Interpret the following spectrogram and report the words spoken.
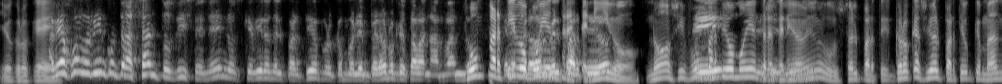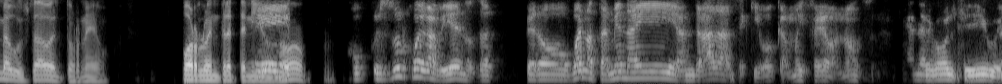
Yo creo que Había jugado bien contra Santos, dicen, ¿eh? los que vieron el partido, porque como el emperador, porque estaba narrando. fue un partido muy partido. entretenido. No, sí, fue un Sí, partido muy sí, sí, entretenido. A mí me gustó el partido. Creo que ha sido el partido que más me ha gustado del torneo. Por lo entretenido, Sí. ¿no? Cruz Azul juega bien, o sea, pero bueno, también ahí Andrada se equivoca muy feo, ¿no? En el gol, sí, güey.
